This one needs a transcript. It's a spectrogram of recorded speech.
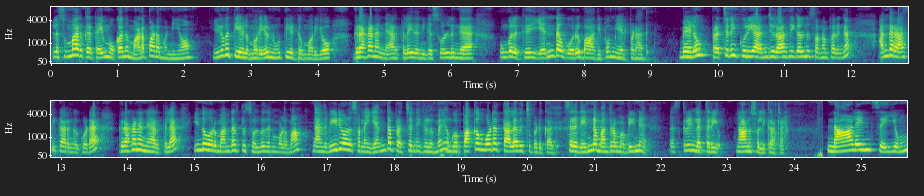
இல்லை சும்மா இருக்கிற டைம் உட்காந்து மனப்பாடம் பண்ணியோ இருபத்தி ஏழு முறையோ நூற்றி எட்டு முறையோ கிரகண நேரத்தில் இதை நீங்கள் சொல்லுங்கள் உங்களுக்கு எந்த ஒரு பாதிப்பும் ஏற்படாது. மேலும் பிரச்சனைக்குரிய அஞ்சு ராசிகள்னு சொன்ன பாருங்கள் அந்த ராசிக்காரங்க கூட கிரகண நேரத்தில் இந்த ஒரு மந்திரத்தை சொல்வதன் மூலமாக நான் அந்த வீடியோவில் சொன்ன எந்த பிரச்சனைகளுமே உங்கள் பக்கம் கூட தலை வச்சு படுக்காது. சரி அது என்ன மந்திரம் அப்படின்னு ஸ்க்ரீனில் தெரியும். நானும் சொல்லி காட்டுறேன். நாளென் செய்யும்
